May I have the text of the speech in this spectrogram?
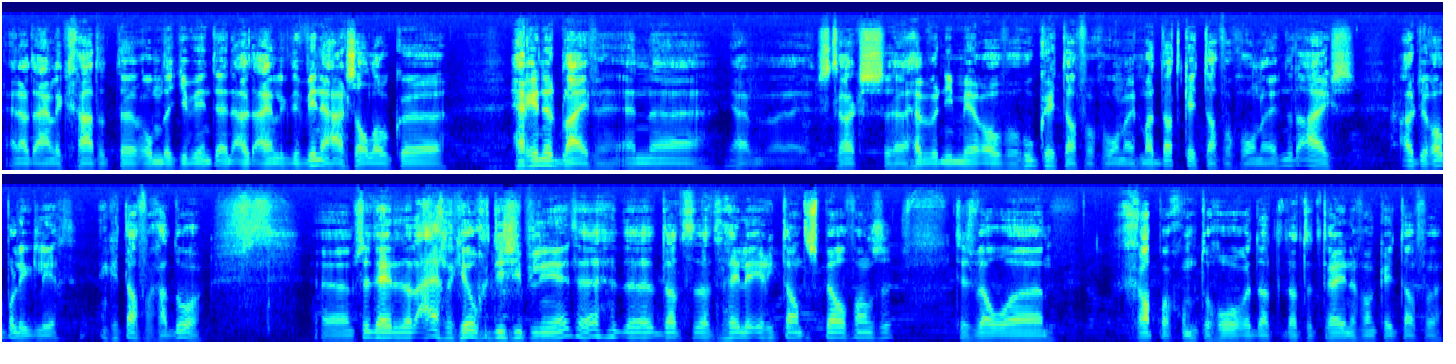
En uiteindelijk gaat het erom dat je wint. En uiteindelijk de winnaar zal ook herinnerd blijven. En ja, straks hebben we het niet meer over hoe Getafe gewonnen heeft. Maar dat Getafe gewonnen heeft. Dat Ajax uit de Europa League ligt. En Getafe gaat door. ze deden dat eigenlijk heel gedisciplineerd. Hè? Dat, dat hele irritante spel van ze. Het is wel grappig om te horen dat, dat de trainer van Ketaffe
